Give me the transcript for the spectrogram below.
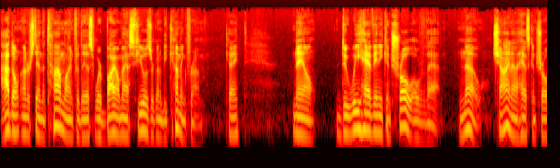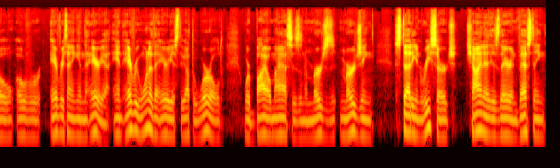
I don't understand the timeline for this, where biomass fuels are going to be coming from. Okay. Now, do we have any control over that? No. China has control over everything in the area, and every one of the areas throughout the world where biomass is an emerging study and research, China is there investing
